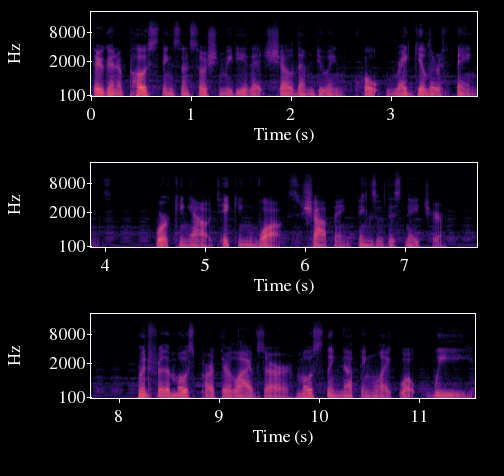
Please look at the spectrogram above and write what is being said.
They're going to post things on social media that show them doing quote regular things, working out, taking walks, shopping, things of this nature. When for the most part their lives are mostly nothing like what we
